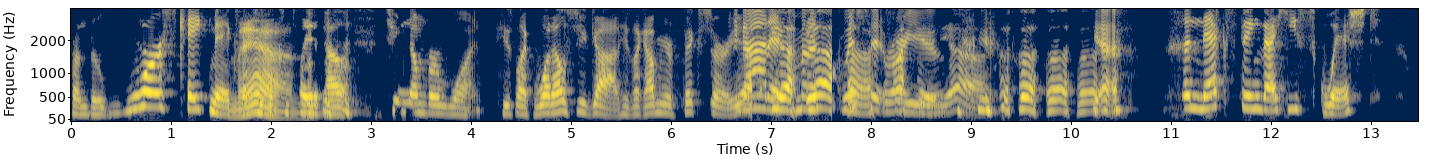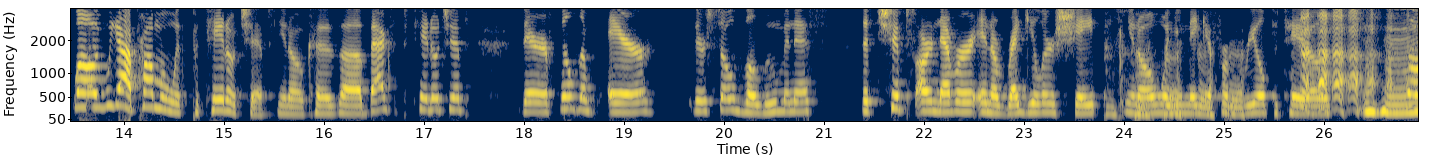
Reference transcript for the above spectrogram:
from the worst cake mix that people complain about to number one. He's like, "What else you got?" He's like, "I'm your fixer." You yeah, got it. yeah, I'm gonna yeah, squish it for right, you. Yeah. Yeah. the next thing that he squished well we got a problem with potato chips you know because uh, bags of potato chips they're filled with air they're so voluminous the chips are never in a regular shape you know when you make it from real potatoes Mhm. so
